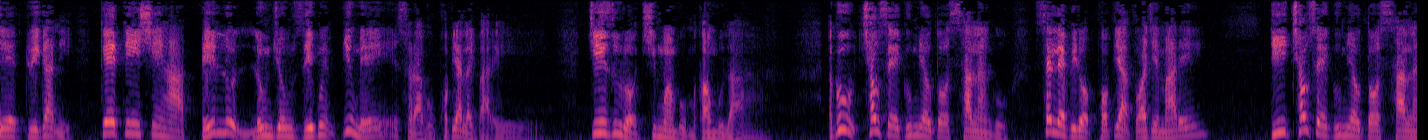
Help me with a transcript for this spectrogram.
ရာယ်တွေကနေ ကယ်တင်ရှင်ဟာဘေးလွတ်လုံခြုံစေခွင့်ပြုမယ်ဆိုတာကိုဖော်ပြလိုက်ပါတယ်ကျေးဇူးတော်ချီးမွမ်းဖို့မကောင်းဘူးလားအခု60ခုမြောက်သောဆာလံကိုဆက်လက်ပြီးတော့ဖော်ပြသွားခြင်းပါတယ်ဒီ60ခုမြောက်သောဆာလံ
